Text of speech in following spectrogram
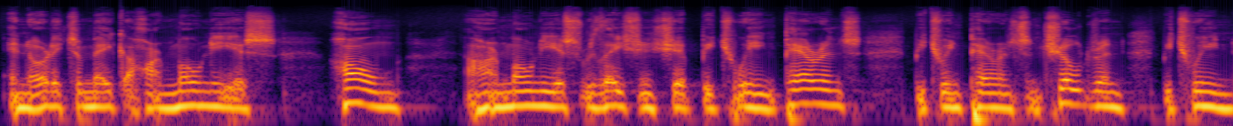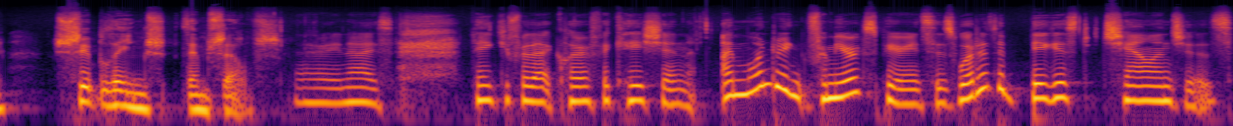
in order to make a harmonious home a harmonious relationship between parents, between parents and children, between siblings themselves. Very nice. Thank you for that clarification. I'm wondering, from your experiences, what are the biggest challenges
